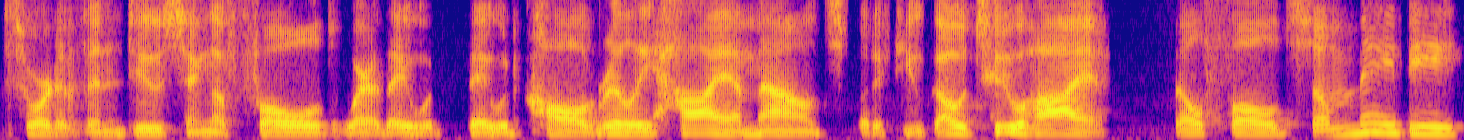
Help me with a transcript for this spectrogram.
sort of inducing a fold where they would they would call really high amounts but if you go too high they'll fold so maybe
